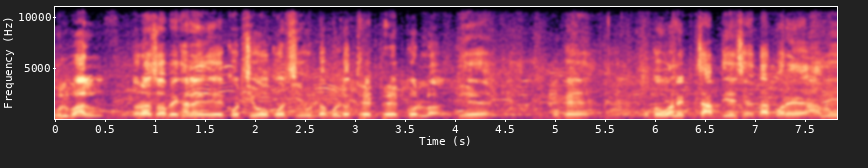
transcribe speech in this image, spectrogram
ভুলভাল, তোরা সব এখানে এ করছি, ও করছি উল্টো পুল্টো থ্রেড ফ্রেড করল। দিয়ে ওকে ওকেও অনেক চাপ দিয়েছে। তারপরে আমি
